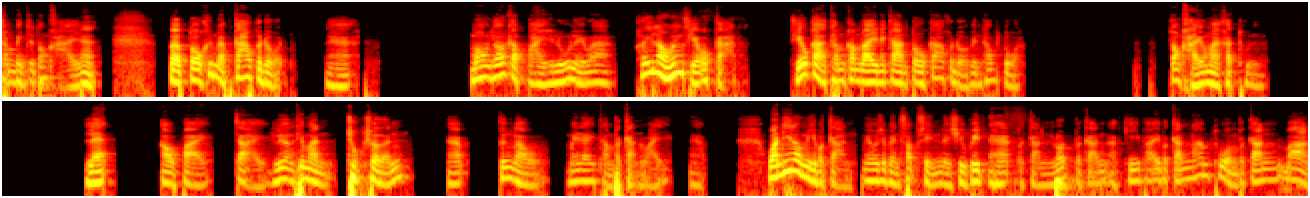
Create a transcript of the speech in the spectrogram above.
จำเป็นจะต้องขายนะ่ะเติบโตขึ้นแบบก้าวกระโดดนะฮะมองย้อนกลับไปรู้เลยว่าเฮ้ยเราไม่เสียโอกาส เสียโอกาสทำกำไรในการโตก้าวกระโดดเป็นเท่าตัว ต้องขายออกมาขาดทุน และเอาไปจ่ายเรื่องที่มันฉุกเฉินนะครับ ซึ่งเรา ไม่ได้ทำประกันไว้นะครับวันที่เรามีประกันไม่ว่าจะเป็นทรัพย์สินหรือชีวิตนะฮะประกันรถประกันอัคคีภัยประกันน้ำท่วมประกันบ้าน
